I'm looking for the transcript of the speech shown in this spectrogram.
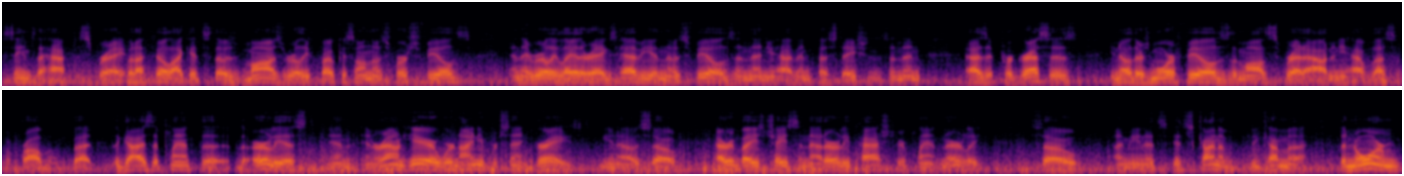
seems to have to spray. But I feel like it's those moths really focus on those first fields and they really lay their eggs heavy in those fields and then you have infestations. And then as it progresses, you know, there's more fields, the moths spread out and you have less of a problem. But the guys that plant the, the earliest, and, and around here, we're 90% grazed, you know, so everybody's chasing that early pasture, planting early. So, I mean, it's, it's kind of become a, the norm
